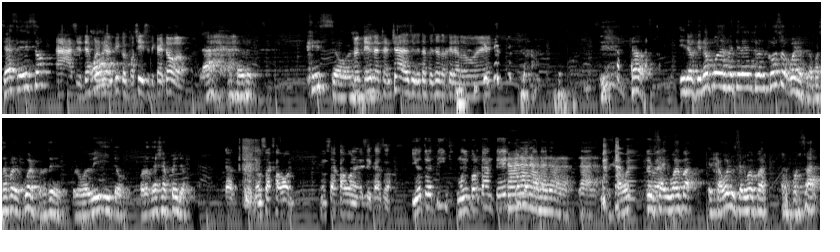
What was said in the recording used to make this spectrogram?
Se hace eso. Ah, si te das por arriba el pico es posible, se te cae todo. Claro. ¿Qué es eso? Eso Es una chanchada eso que estás pensando, Gerardo, ¿eh? No. Y lo que no puedes meter adentro del coso, bueno, te lo pasás por el cuerpo, no sé, por los huevitos, por donde haya pelo. Claro, no usa jabón, no usa jabón en ese caso. Y otro tip muy importante es No, no, cuando- no, no, no, no, no, no. El jabón lo usa igual para, el jabón usa igual para reforzar.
